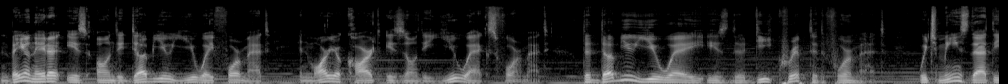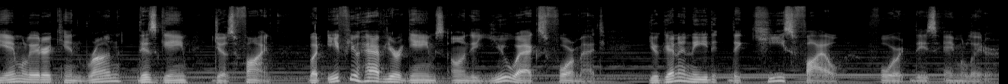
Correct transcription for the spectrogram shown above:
and Bayonetta is on the WUA format and Mario Kart is on the WUX format. The WUA is the decrypted format, which means that the emulator can run this game just fine. But if you have your games on the WUX format, you're gonna need the keys file for this emulator.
